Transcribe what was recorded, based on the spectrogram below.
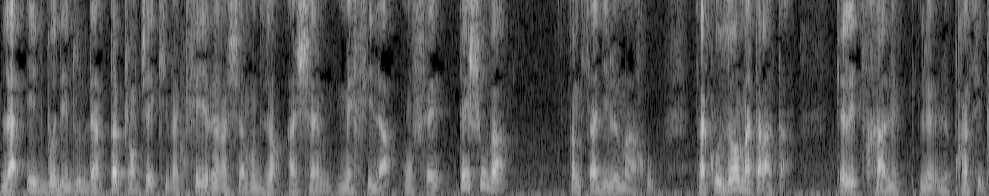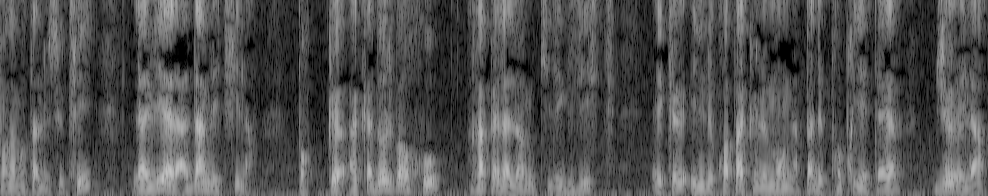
la hitbo des doutes d'un peuple entier qui va crier vers Hachem en disant Hachem, Mechila, on fait Teshuva. Comme ça dit le Mahou. Tzakuzo Matarata. Quel sera le, principe fondamental de ce cri? La vie à Adam les tfila. Pour que Akadosh Baruch rappelle à l'homme qu'il existe et qu'il ne croit pas que le monde n'a pas de propriétaire. Dieu est là,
